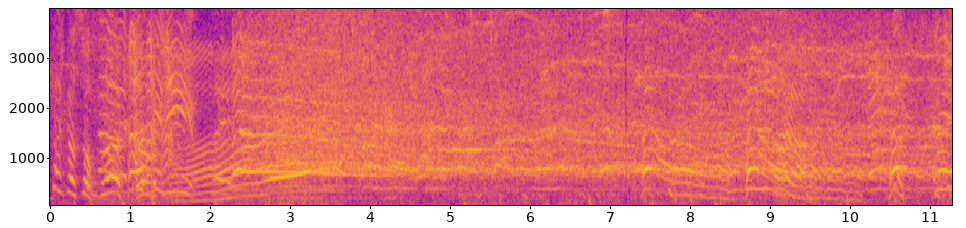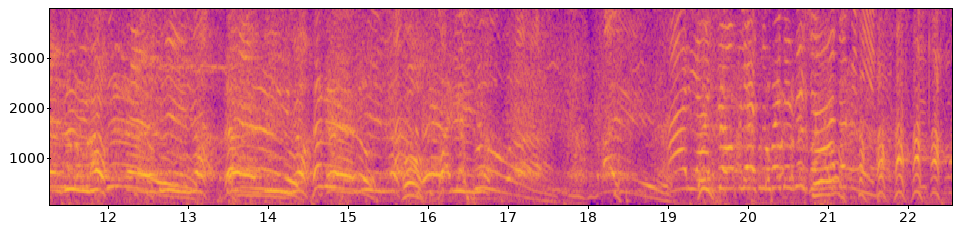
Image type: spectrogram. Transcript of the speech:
Você acha que eu sou frouxo? Dá um selinho. A Ariadne é mulher super desejada, menino.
